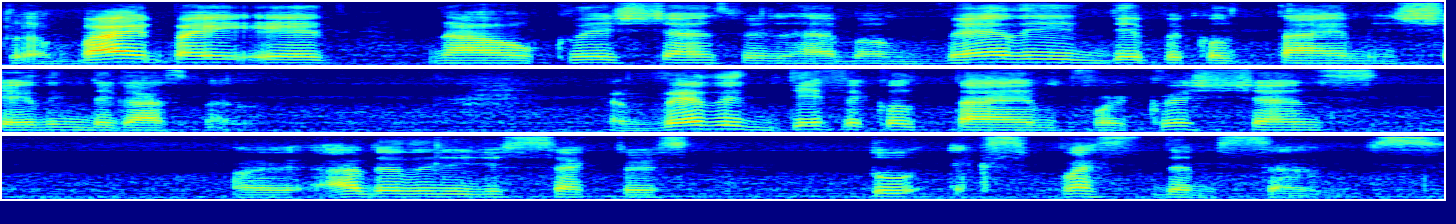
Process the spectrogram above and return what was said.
to abide by it now christians will have a very difficult time in sharing the gospel a very difficult time for christians or other religious sectors to express themselves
